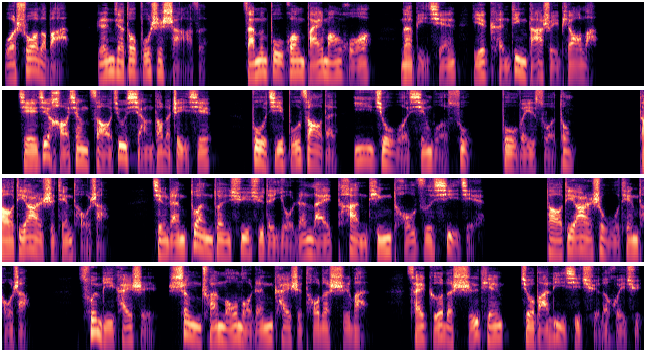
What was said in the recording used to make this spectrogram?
我说了吧，人家都不是傻子，咱们不光白忙活，那笔钱也肯定打水漂了。”姐姐好像早就想到了这些，不急不躁的依旧我行我素，不为所动。到第二十天头上，竟然断断续续的有人来探听投资细节。到第二十五天头上，村里开始盛传某某人开始投了十万，才隔了十天就把利息取了回去，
